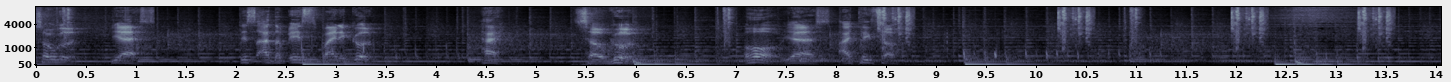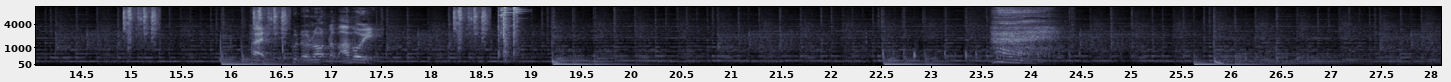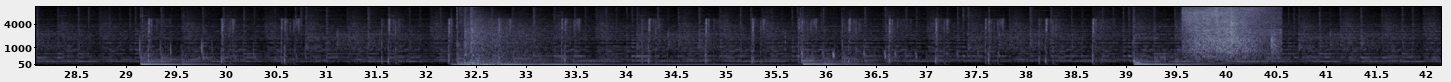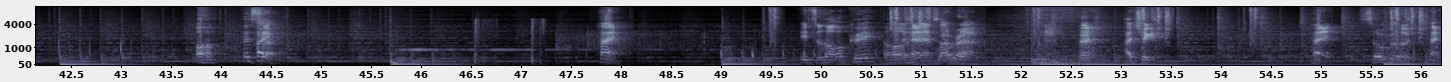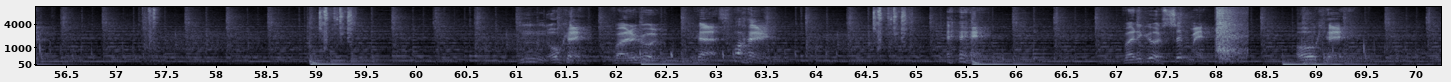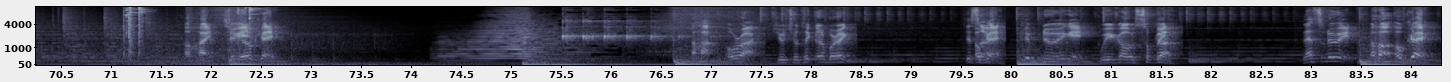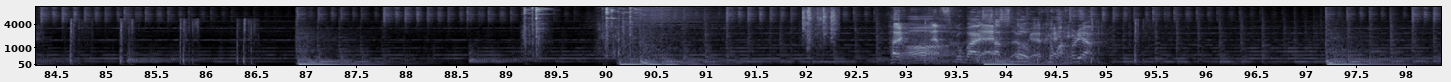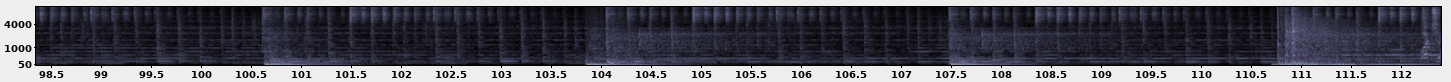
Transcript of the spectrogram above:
so good. Yes. This item is very good. Hey, so good. Oh, yes, I think so. Hey, put a lot of ammo in. Oh, hey, sir. Hi. Is it all okay? Oh, yes, all right. Hey, I check it. Hey, so good. Hey. Mm, okay, very good. Yes, fine. very good, sit me. Okay. Oh, hi, check it. Okay. You should take a break. Yes, sir. okay, keep doing it. We go somewhere. Let's do it. Uh, okay. Hey, Oh, let's go buy yes, some okay, Come on, hurry up.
